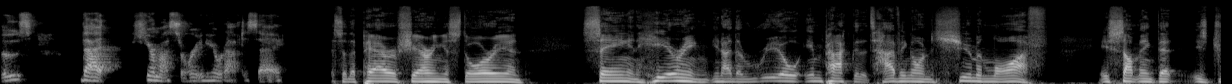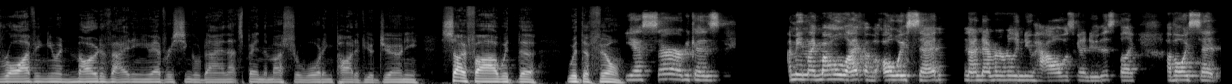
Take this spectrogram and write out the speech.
those that hear my story and hear what I have to say. So the power of sharing your story and seeing and hearing, you know, the real impact that it's having on human life is something that is driving you and motivating you every single day and that's been the most rewarding part of your journey so far with the with the film. Yes, sir, because I mean like my whole life I've always said and I never really knew how I was going to do this, but like I've always said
